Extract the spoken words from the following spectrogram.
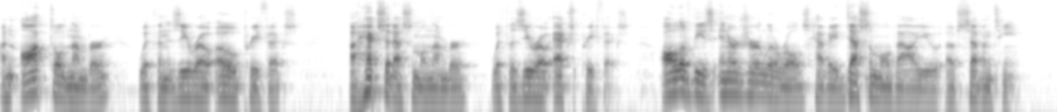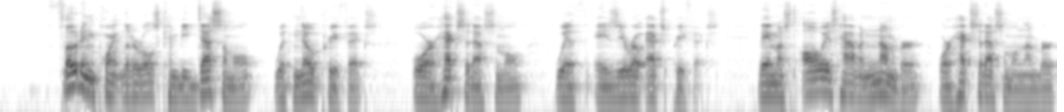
an octal number with a 0o prefix, a hexadecimal number with a 0x prefix. All of these integer literals have a decimal value of 17. Floating point literals can be decimal with no prefix or hexadecimal with a 0x prefix. They must always have a number or hexadecimal number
